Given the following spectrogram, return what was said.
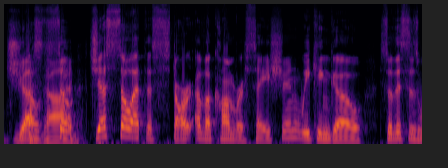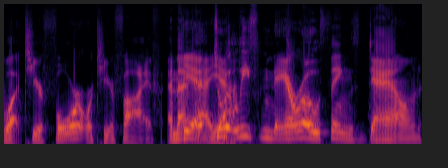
just Oh, so just so at the start of a conversation we can go so this is what tier 4 or tier 5 and that Yeah, to yeah. at least narrow things down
